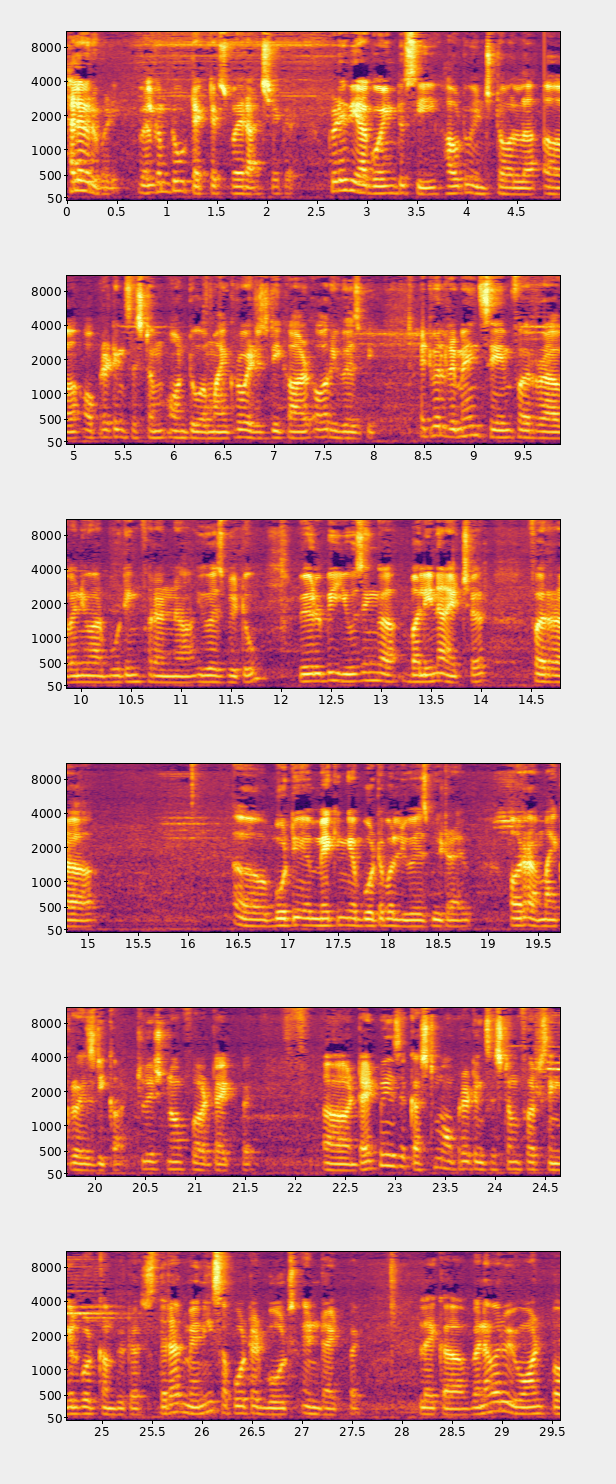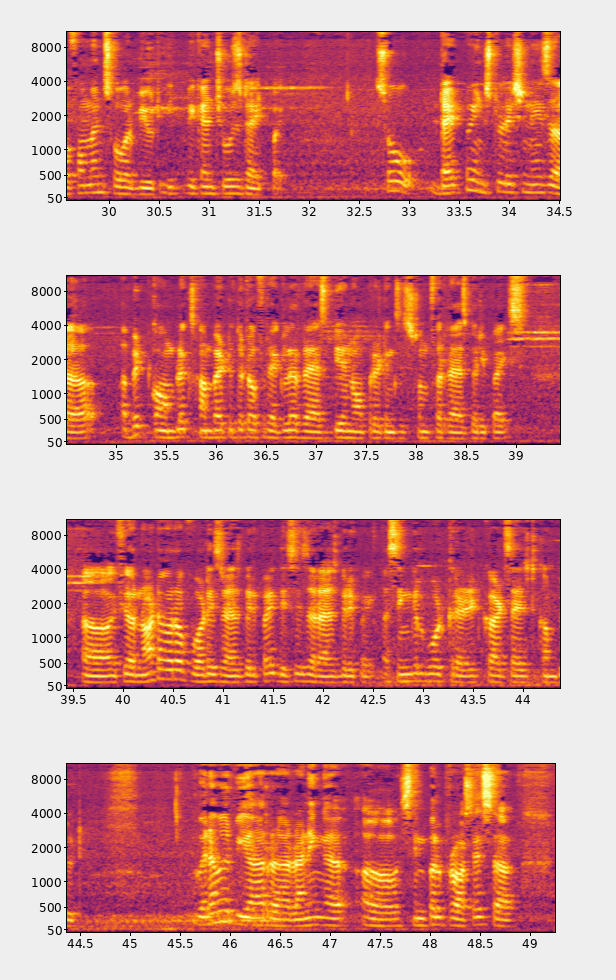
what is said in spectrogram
Hello everybody, welcome to Tech Tips by Rajshekhar. Today we are going to see how to install a, a operating system onto a micro SD card or USB. It will remain same for uh, when you are booting for an uh, USB 2. We will be using a Balena etcher for uh, uh, booting, making a bootable USB drive or a micro SD card. Installation of uh, DietPi. Uh, is a custom operating system for single board computers. There are many supported boards in DietPi like uh, whenever we want performance over beauty we can choose DietPi. So DietPi installation is uh, a bit complex compared to that of regular Raspbian operating system for Raspberry Pis. Uh, if you are not aware of what is Raspberry Pi, this is a Raspberry Pi, a single board credit card sized computer. Whenever we are uh, running a, a, simple process uh,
